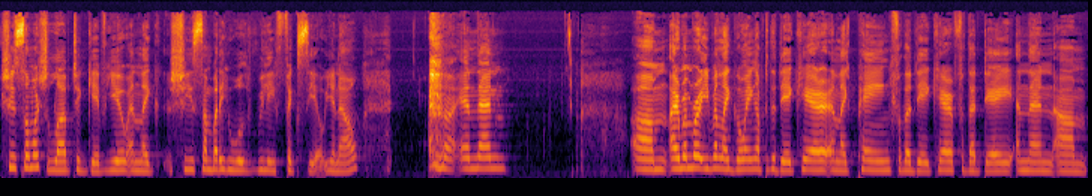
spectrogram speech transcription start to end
she's so much love to give you and like she's somebody who will really fix you, you know? and then, um, I remember even like going up to the daycare and like paying for the daycare for that day. And then um,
